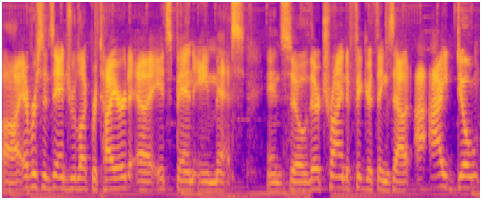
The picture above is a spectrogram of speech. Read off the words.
Uh, ever since Andrew Luck retired, uh, it's been a mess. And so they're trying to figure things out. I, I don't.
